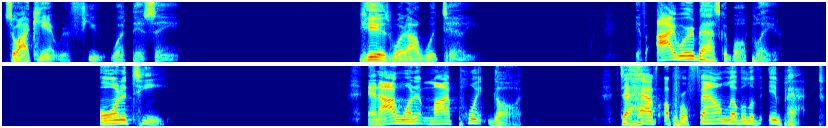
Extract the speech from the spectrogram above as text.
So I can't refute what they're saying. Here's what I would tell you. If I were a basketball player on a team and I wanted my point guard to have a profound level of impact,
